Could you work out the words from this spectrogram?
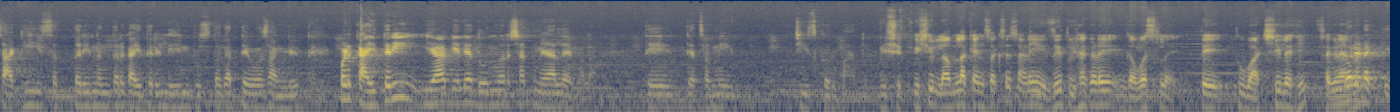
साठी सत्तरी नंतर काहीतरी लिहीन पुस्तकात तेव्हा सांगेन. पण काहीतरी या गेल्या दोन वर्षात मिळालं आहे मला. ते त्याचं मी चीज करू पाहतो. निश्चित wish you love luck and success आणि जे तुझ्याकडे गवसलंय ते तू वाटशीलही सगळ्यांना टक्के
